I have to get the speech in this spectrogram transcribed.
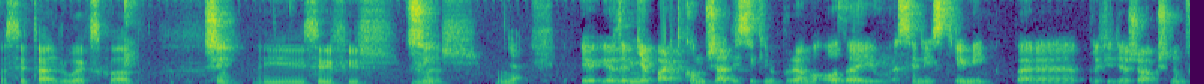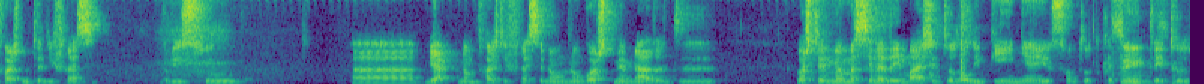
aceitar o xCloud. Sim. E seria fixe. Sim. Mas... Yeah. Eu, eu, da minha parte, como já disse aqui no programa, odeio a cena em streaming para, para videojogos, não me faz muita diferença. Por isso, uh, yeah, não me faz diferença. Não, não gosto mesmo nada de. Gosto de ter mesmo a cena da imagem toda limpinha e o som todo catita e tudo.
